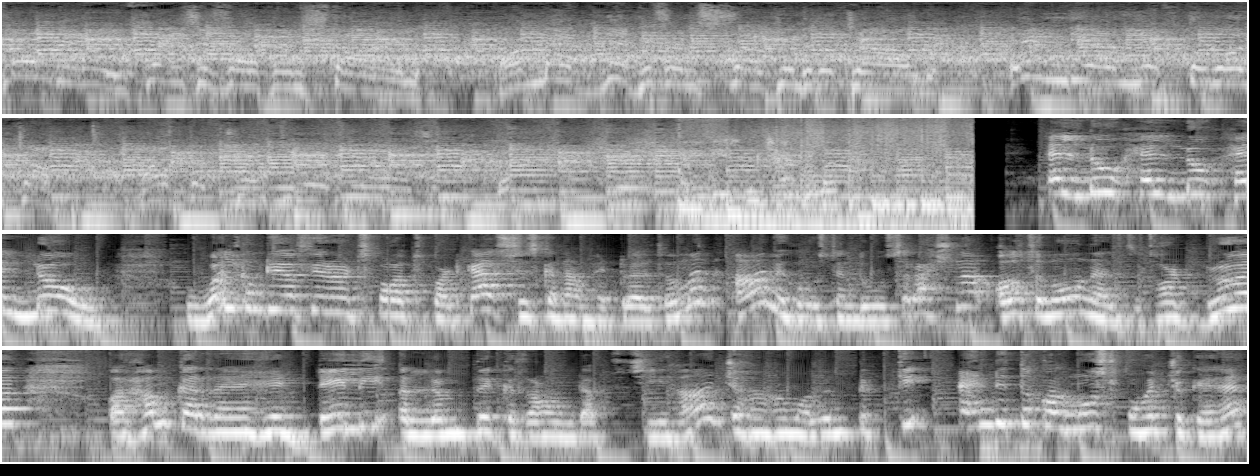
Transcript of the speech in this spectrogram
Dhoni finishes off in style. A magnificent strike into the crowd. India lift the World Cup after 28 years. Ladies and gentlemen. Hello hello hello welcome to your favourite sports podcast जिसका नाम है twelfth woman I am host and दोस्त Rachna also known as the thought brewer और हम कर रहे हैं डेली ओलंपिक राउंड अप जी हाँ जहाँ हम ओलंपिक के एंड तक ऑलमोस्ट पहुँच चुके हैं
